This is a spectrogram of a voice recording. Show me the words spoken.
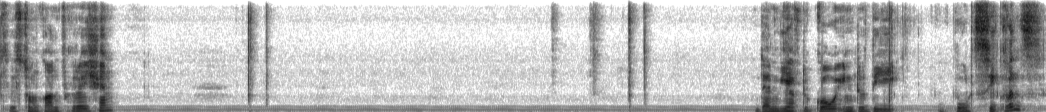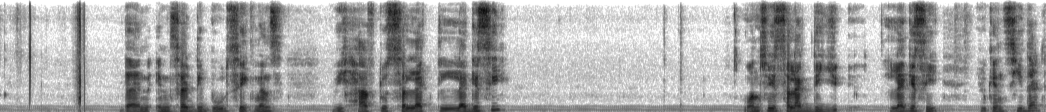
System configuration then we have to go into the boot sequence. Then inside the boot sequence we have to select legacy. Once we select the legacy you can see that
